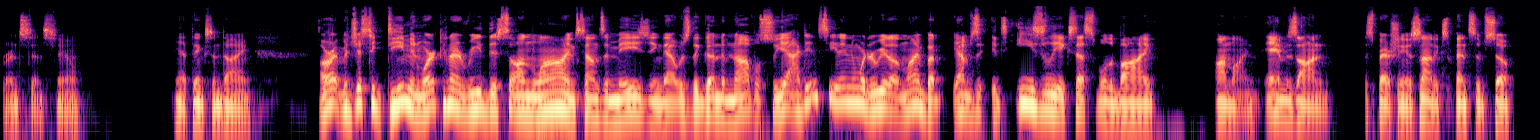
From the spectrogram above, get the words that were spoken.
for instance. You know, yeah, thanks and dying. All right, Majestic Demon, where can I read this online? Sounds amazing. That was the Gundam novel. So yeah, I didn't see it anywhere to read online, but it's easily accessible to buy online. Amazon, especially, it's not expensive, so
